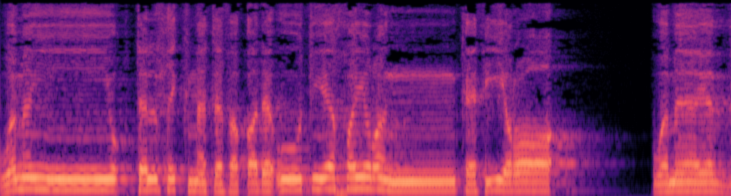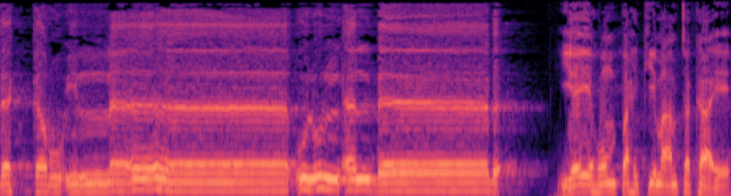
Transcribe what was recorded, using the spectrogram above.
wa man yu'ta al-hikmata faqad utiya khayran kathira. وما يذكر إلا أولو الألباب Yeye humpa hikima amtakaye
